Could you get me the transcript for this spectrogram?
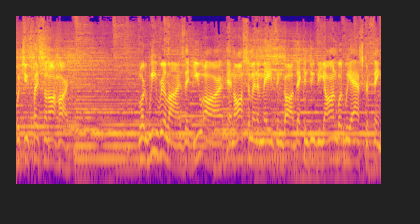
what you've placed on our heart. Lord, we realize that you are an awesome and amazing God that can do beyond what we ask or think.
